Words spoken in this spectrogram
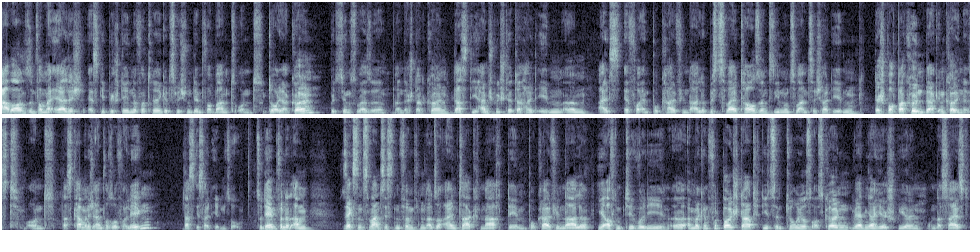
Aber sind wir mal ehrlich, es gibt bestehende Verträge zwischen dem Verband und Viktoria Köln, beziehungsweise an der Stadt Köln, dass die Heimspielstätte halt eben ähm, als FVM-Pokalfinale bis 2027 halt eben der Sportpark Höhenberg in Köln ist. Und das kann man nicht einfach so verlegen, das ist halt eben so. Zudem findet am 26.05., also einen Tag nach dem Pokalfinale, hier auf dem Tivoli äh, American Football statt. Die Centurios aus Köln werden ja hier spielen und das heißt,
